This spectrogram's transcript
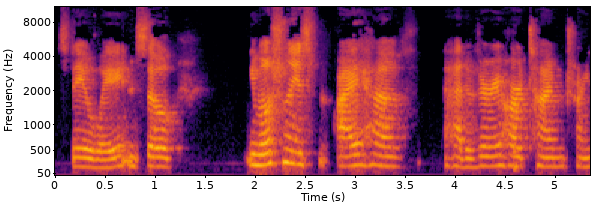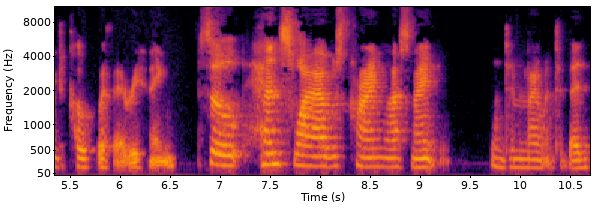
stay away. And so emotionally, it's, I have had a very hard time trying to cope with everything. So hence why I was crying last night when Tim and I went to bed.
